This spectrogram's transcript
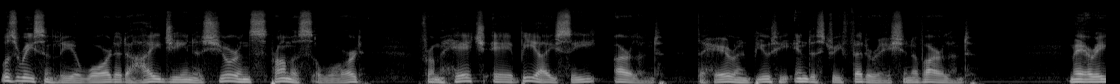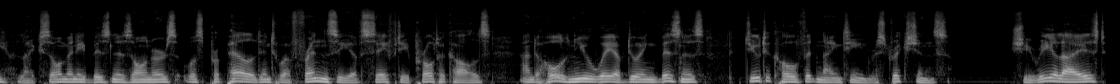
was recently awarded a Hygiene Assurance Promise Award from HABIC Ireland, the Hair and Beauty Industry Federation of Ireland. Mary, like so many business owners, was propelled into a frenzy of safety protocols and a whole new way of doing business due to COVID 19 restrictions. She realized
